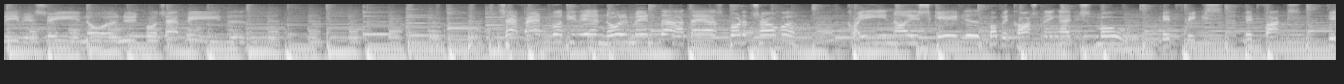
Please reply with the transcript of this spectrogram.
vi vil se noget nyt på tapetet. Tag fat på de der nulmænd, der er deres på det tørre Griner i skægget på bekostning af de små Lidt fix, lidt fax, de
